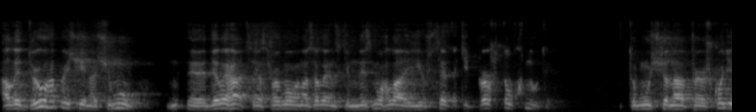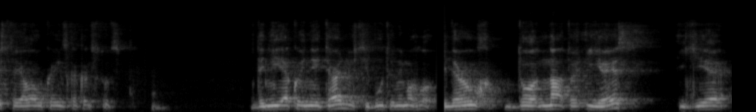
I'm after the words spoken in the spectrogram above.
Але друга причина, чому е, делегація, сформована Зеленським, не змогла її все-таки проштовхнути, тому що на перешкоді стояла українська конституція, де ніякої нейтральності бути не могло. І де рух до НАТО і ЄС є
